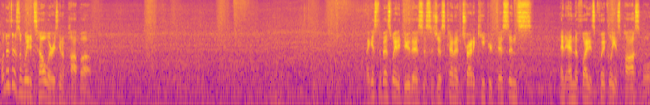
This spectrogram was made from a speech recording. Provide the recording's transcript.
wonder if there's a way to tell where he's going to pop up. I guess the best way to do this is to just kind of try to keep your distance and end the fight as quickly as possible.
